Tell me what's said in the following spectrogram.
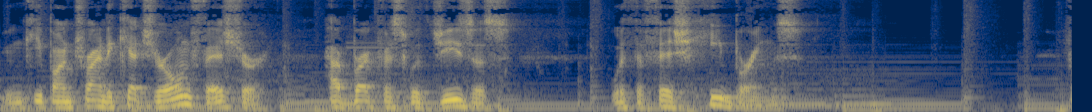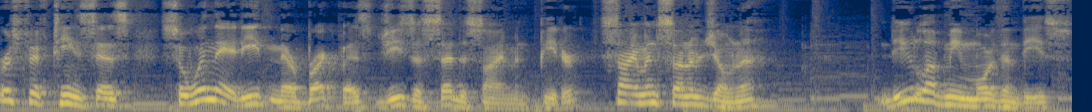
You can keep on trying to catch your own fish or have breakfast with Jesus with the fish he brings. Verse 15 says So when they had eaten their breakfast, Jesus said to Simon Peter, Simon, son of Jonah, do you love me more than these?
